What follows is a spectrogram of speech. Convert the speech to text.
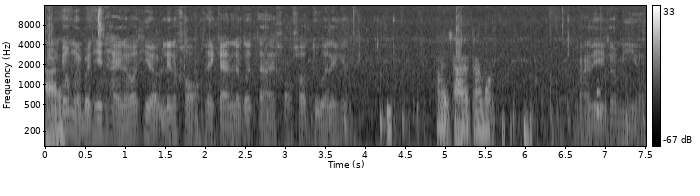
ถ่ายก็เหมือนประเทศไทยแล้วว่าที่แบบเล่นของใส่กันแล้วก็ตายของเข้าตัวอะไรเงี้ยใช่ใช่ตายหมดมาเลยก็มีเหรอ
